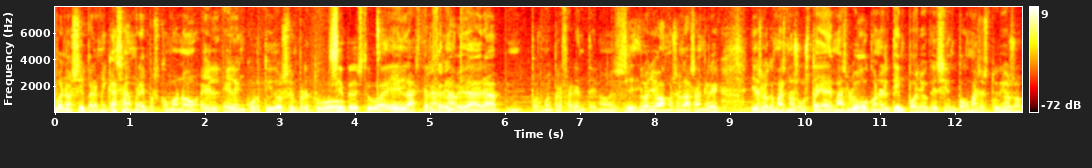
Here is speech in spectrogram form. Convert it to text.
Bueno, sí, pero en mi casa, hombre, pues como no, el, el encurtido siempre tuvo. Siempre estuvo ahí En las cenas de. Navidad era mm, pues muy preferente, ¿no? Es- Sí. Lo llevamos en la sangre y es lo que más nos gusta. Y además, luego con el tiempo, yo que he sido un poco más estudioso,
